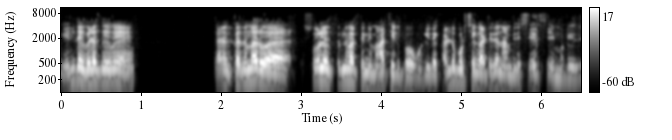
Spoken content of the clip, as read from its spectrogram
எந்த விலங்குமே தனக்கு தகுந்த மாதிரி சூழலுக்கு தகுந்த மாதிரி தண்ணி மாற்றிட்டு போகும். இதை கண்டுபிடிச்சங்காட்டி தான் நம்ம இதை சரி செய்ய முடியுது.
